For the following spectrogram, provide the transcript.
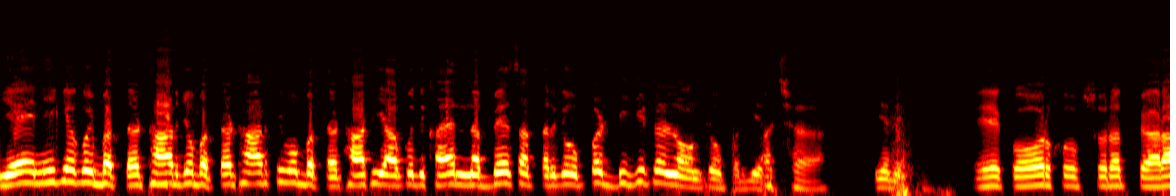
ये नहीं कि कोई बत्तर ठाठ जो बत्तर ठाठ थी वो बत्तर ठाठ ही आपको दिखाया। नब्बे सत्तर के ऊपर डिजिटल लोन के ऊपर ये अच्छा। ये देखिए एक और खूबसूरत प्यारा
